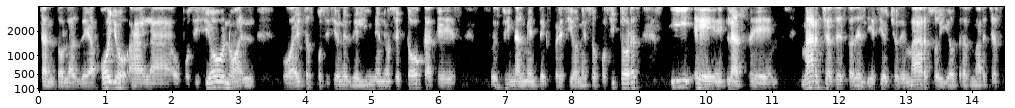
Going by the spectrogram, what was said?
tanto las de apoyo a la oposición o, al, o a estas posiciones del INE no se toca, que es pues finalmente expresiones opositoras, y eh, las eh, marchas, esta del 18 de marzo y otras marchas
